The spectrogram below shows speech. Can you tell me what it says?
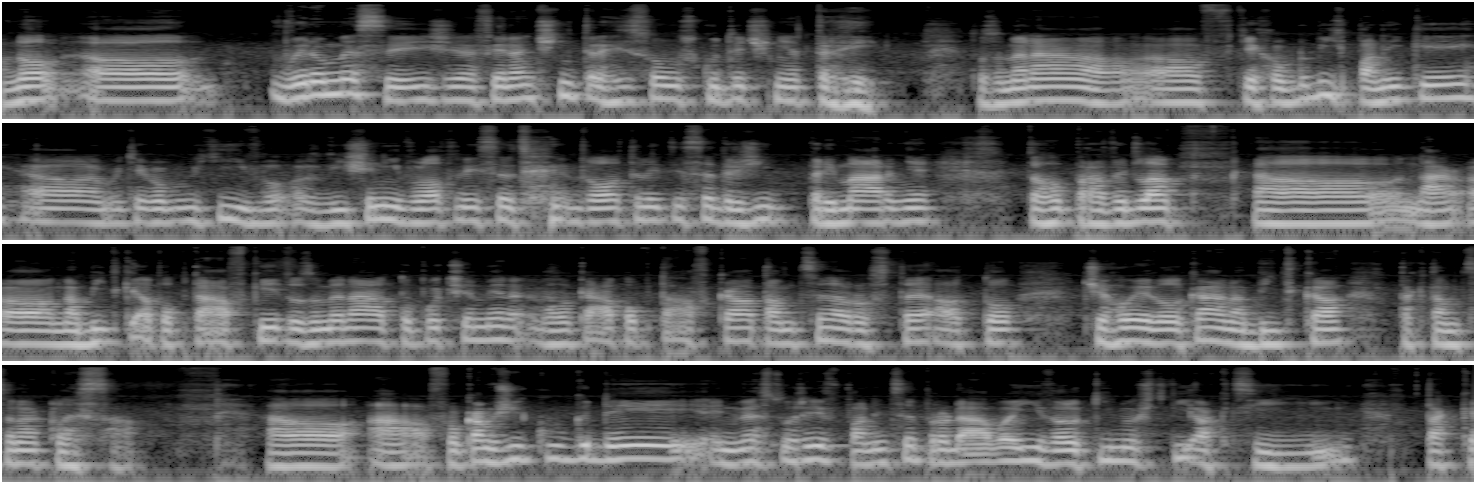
No, uvědomme si, že finanční trhy jsou skutečně trhy. To znamená, v těch obdobích paniky nebo těch obdobích zvýšené volatility se, volatility se drží primárně toho pravidla na, nabídky a poptávky, to znamená to, po čem je velká poptávka, tam cena roste a to, čeho je velká nabídka, tak tam cena klesá. A v okamžiku, kdy investoři v panice prodávají velké množství akcí, tak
